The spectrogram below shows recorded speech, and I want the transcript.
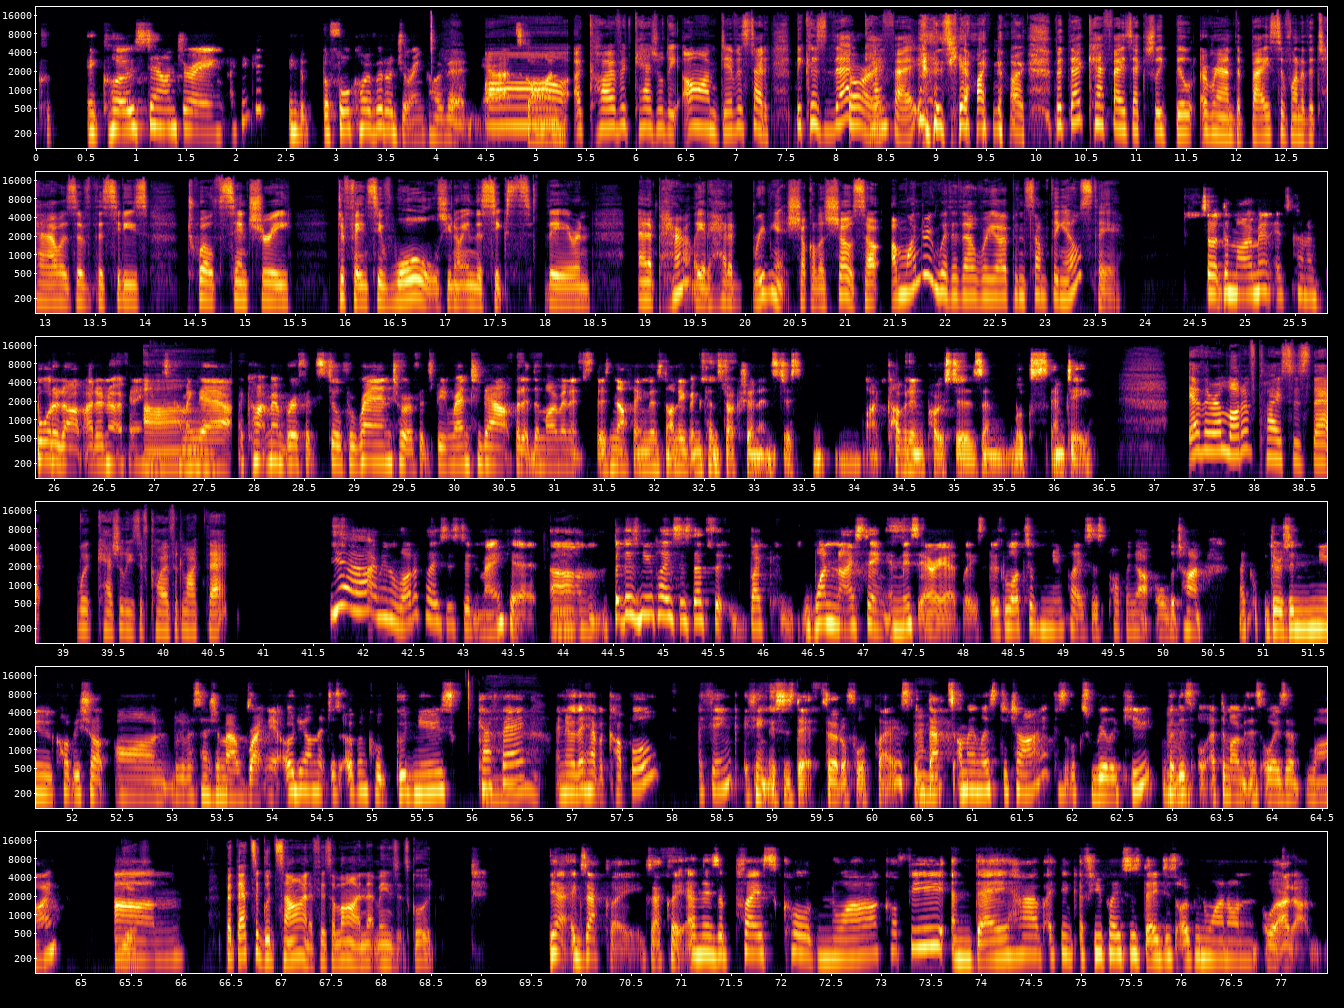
it closed down during. I think it either before COVID or during COVID. Yeah, oh, it's gone. Oh, a COVID casualty. Oh, I'm devastated because that Sorry. cafe, yeah, I know, but that cafe is actually built around the base of one of the towers of the city's 12th century defensive walls, you know, in the sixth there. And, and apparently it had a brilliant chocolat chaud. So I'm wondering whether they'll reopen something else there. So at the moment, it's kind of boarded up. I don't know if anything's um, coming ah. there. I can't remember if it's still for rent or if it's been rented out. But at the moment, it's there's nothing. There's not even construction. It's just like covered in posters and looks empty. Are there a lot of places that were casualties of COVID like that? Yeah, I mean, a lot of places didn't make it. Um, but there's new places. That's the, like one nice thing in this area, at least. There's lots of new places popping up all the time. Like there's a new coffee shop on Boulevard Saint Germain right near Odeon that just opened called Good News Cafe. Ah. I know they have a couple. I think. I think this is their third or fourth place, but mm-hmm. that's on my list to try because it looks really cute. But mm. there's at the moment there's always a line. Um, but that's a good sign. If there's a line, that means it's good. Yeah, exactly, exactly. And there's a place called Noir Coffee, and they have, I think, a few places. They just opened one on, or I don't,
